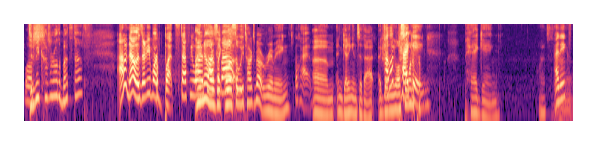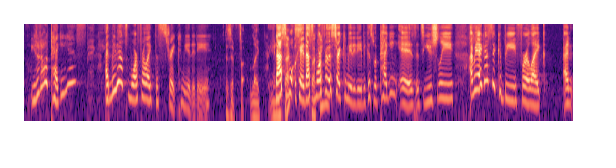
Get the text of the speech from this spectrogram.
Well, Did we cover all the butt stuff? I don't know. Is there any more butt stuff you want I to know. talk I was like, about? well, so we talked about rimming, okay. um, and getting into that again. How about you also want to pegging? pegging. What's I think you don't know what pegging is. And maybe that's more for like the straight community. is it fu- like That's more, okay. That's more for the straight community because what pegging is, it's usually. I mean, I guess it could be for like, and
